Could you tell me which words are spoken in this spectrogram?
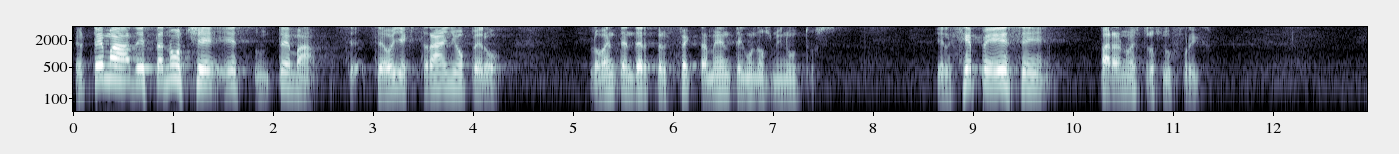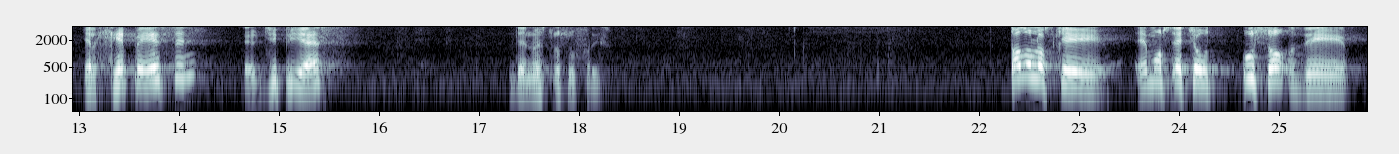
El tema de esta noche es un tema, se, oye extraño, pero lo va a entender perfectamente en unos minutos. El GPS para nuestro sufrir. El GPS, el GPS de nuestro sufrir. Todos los que hemos hecho uso de,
